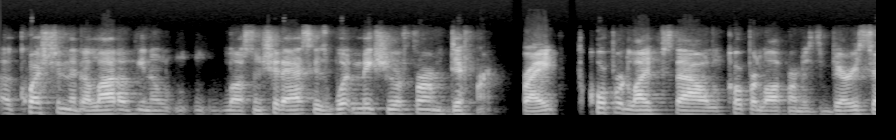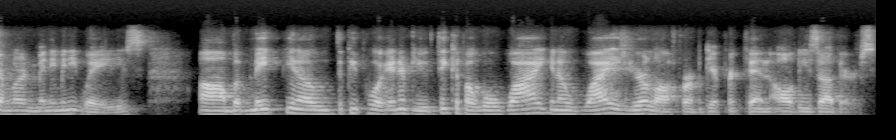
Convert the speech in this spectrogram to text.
a question that a lot of you know law students should ask is what makes your firm different right corporate lifestyle corporate law firm is very similar in many many ways um, but make you know the people who are interviewed think about well why you know why is your law firm different than all these others?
